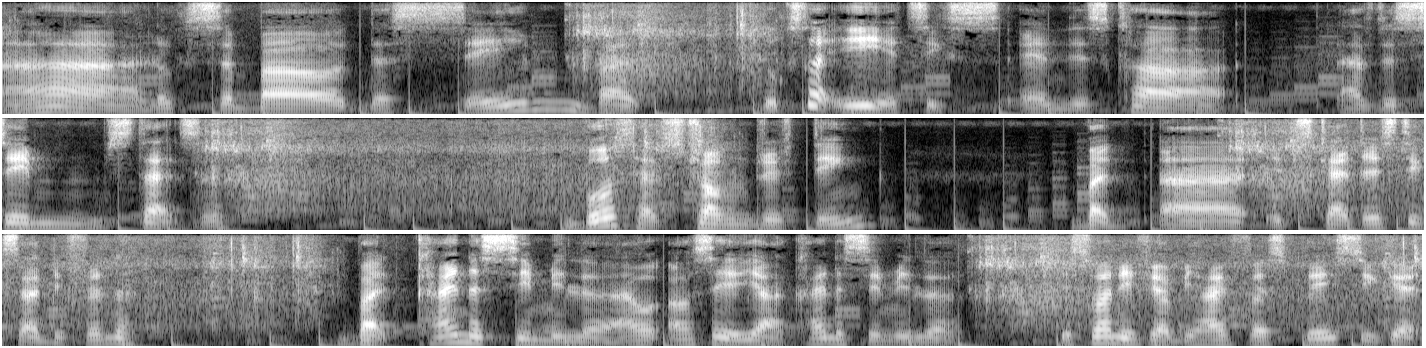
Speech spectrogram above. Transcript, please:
Ah, looks about the same, but looks like A86 and this car have the same stats. Eh? Both have strong drifting, but uh, its characteristics are different. Eh? But kind of similar. I'll, I'll say, yeah, kind of similar. This one, if you're behind first place, you get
